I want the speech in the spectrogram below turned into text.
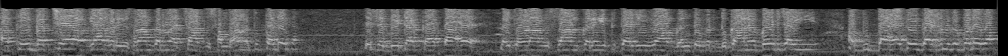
अपने बच्चे हैं, अब क्या करें विश्राम करना चाहते संभालना तो पड़ेगा। जैसे बेटा कहता है, मैं थोड़ा विश्राम करेंगे, पिताजी आप घंटे पर दुकान में बैठ जाइए। अब बुद्धा है तो बैठना तो पड़ेगा।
